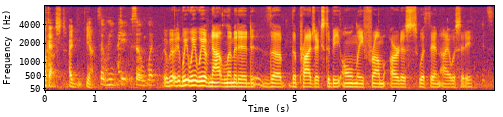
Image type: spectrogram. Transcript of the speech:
Okay, past. I, yeah. So we do, so what, We, we, we have not limited the, the projects to be only from artists within Iowa City. It's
